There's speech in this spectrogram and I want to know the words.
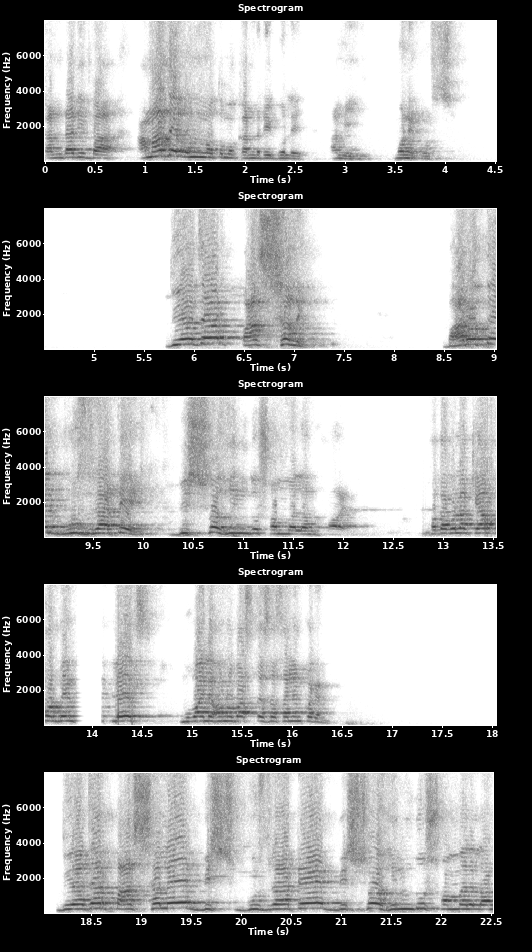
কান্ডারি বা আমাদের অন্যতম কান্ডারি বলে আমি মনে করছি। দুই সালে ভারতের গুজরাটে বিশ্ব হিন্দু সম্মেলন হয়। কথাগুলো খেয়াল করবেন প্লেস মোবাইল এখনও বাঁচতেছে সাইলেন্ট করেন। দুই হাজার পাঁচ সালে গুজরাটে বিশ্ব হিন্দু সম্মেলন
